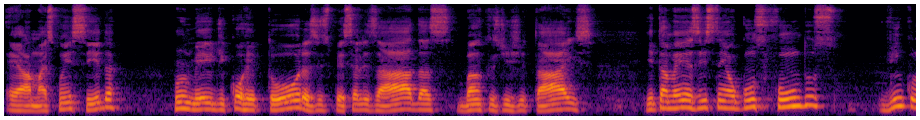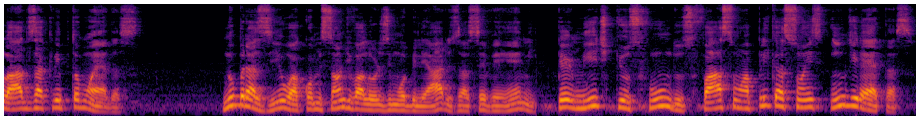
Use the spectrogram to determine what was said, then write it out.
é a mais conhecida, por meio de corretoras especializadas, bancos digitais e também existem alguns fundos vinculados a criptomoedas. No Brasil, a Comissão de Valores Imobiliários, a CVM, permite que os fundos façam aplicações indiretas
